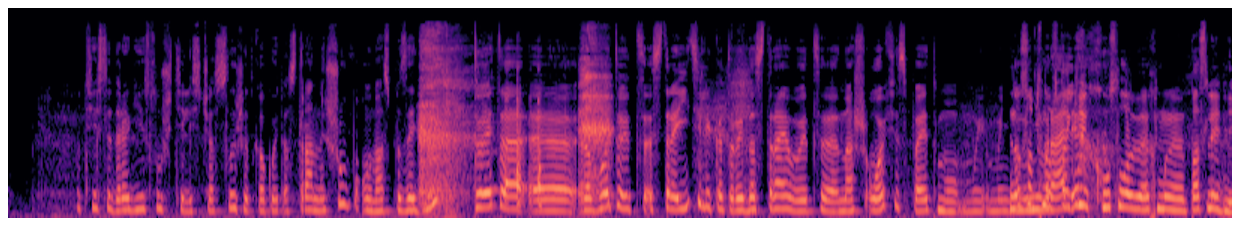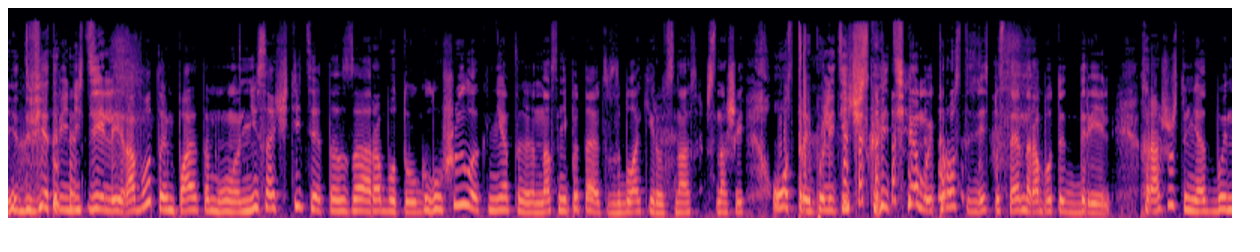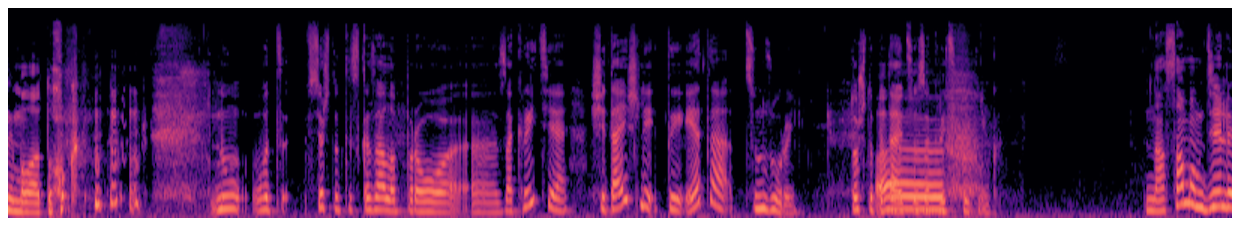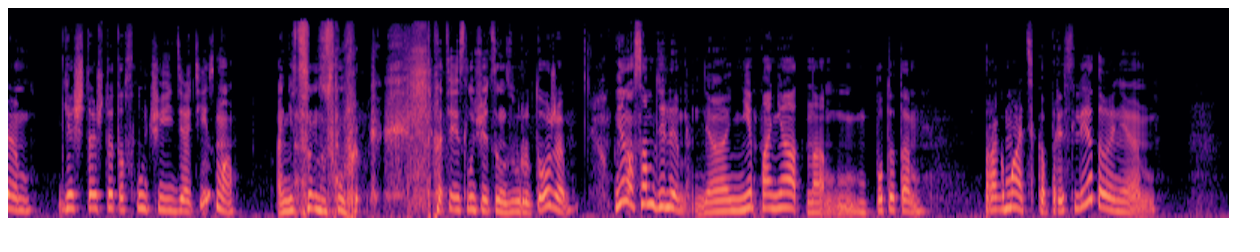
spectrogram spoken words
Вот если, дорогие слушатели, сейчас слышат какой-то странный шум у нас позади, то это э, работают строители, которые достраивают э, наш офис, поэтому мы, ну, собственно, не врали. в таких условиях мы последние 2-3 недели работаем, поэтому не сочтите это за работу глушилок. Нет, нас не пытаются заблокировать с нашей острой политической темой, просто здесь постоянно работает дрель. Хорошо, что не отбойный молоток. Ну, вот все, что ты сказала про э, закрытие, считаешь ли ты это цензурой? То, что пытаются закрыть спутник? На самом деле, я считаю, что это случай идиотизма, а не цензуры. Хотя и случай цензуры тоже. Мне на самом деле э, непонятно вот эта прагматика преследования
